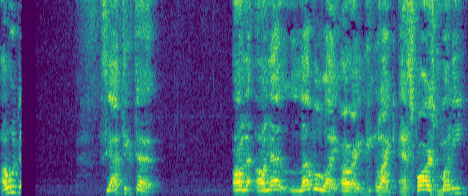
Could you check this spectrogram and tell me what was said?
I would see. I think that on on that level, like all right, like as far as money,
